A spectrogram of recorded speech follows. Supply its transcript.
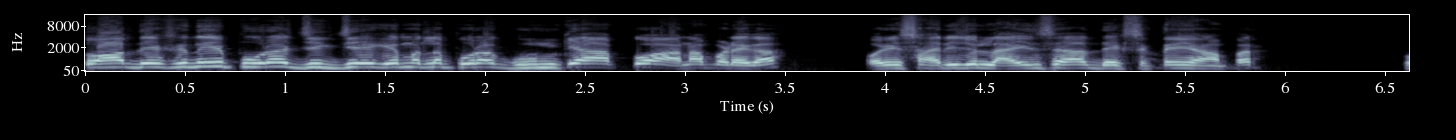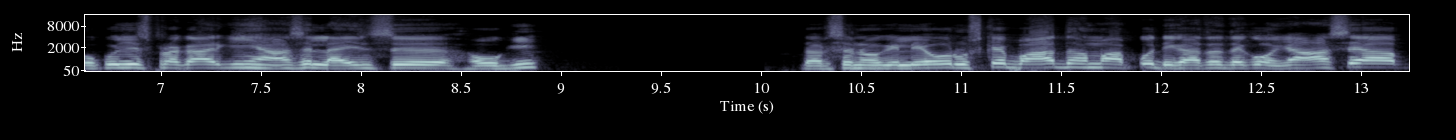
तो आप देख सकते हैं ये पूरा जिग जेग है मतलब पूरा घूम के आपको आना पड़ेगा। और ये सारी जो लाइन्स है, आप देख सकते हैं यहाँ पर। वो कुछ इस प्रकार की यहाँ से लाइन्स होगी। दर्शनों के लिए। और उसके बाद हम आपको दिखाते देखो, यहाँ से आप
